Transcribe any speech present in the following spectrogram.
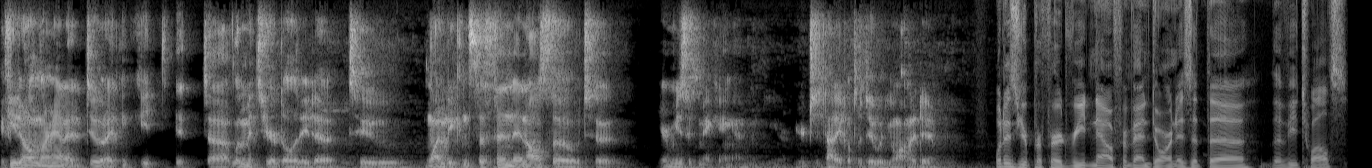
if you don't learn how to do it, I think it, it uh, limits your ability to, want to, one, be consistent and also to your music making and you're just not able to do what you want to do. What is your preferred reed now from Vandoren? Is it the the V12s?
